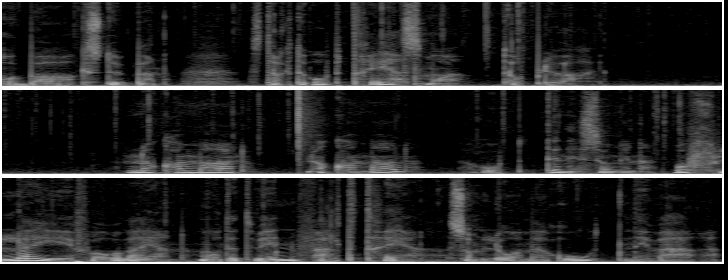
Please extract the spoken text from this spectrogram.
Og bak stubben stakk det opp tre små toppluer. Nå kommer han, nå kommer han, ropte nisseungene og fløy i forveien mot et vindfelt tre som lå med roten i været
